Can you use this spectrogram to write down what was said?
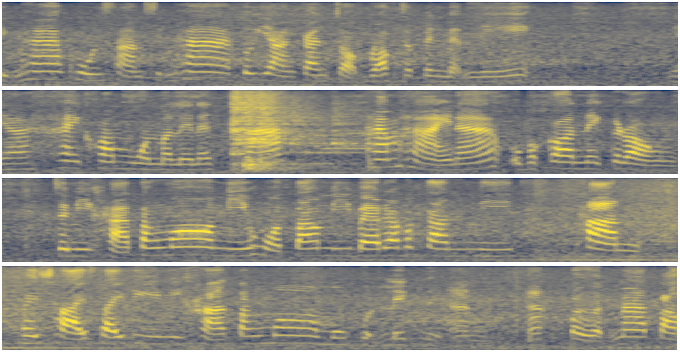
65คูณ35 ตัวอย่างการเจาะบล็อกจะเป็นแบบนี้ เนี่ยให้ข้อมูลมาเลยนะจ๊ะห้ามหายนะ อุปกรณ์ในกล่อง จะมีขาตั้งหม้อมีหัวเตามีใบรับประกันมีทานไฟฉายไซส์ดีมีขาตั้งหม้อมงกุฎเล็กหนึ่งอันอะเปิดหน้าเตา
